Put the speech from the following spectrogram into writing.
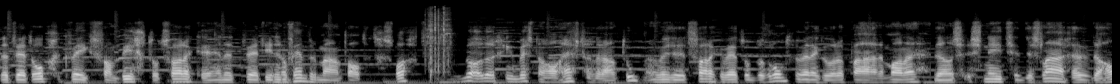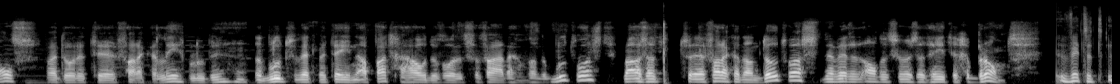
Dat werd opgekweekt van bicht tot varken en het werd in novembermaand altijd geslacht. Nou, dat ging best nogal heftig eraan toe. Het varken werd op de grond gewerkt door een paar mannen. Dan sneed de slager de hals, waardoor het eh, varken leegbloedde. Dat bloed werd meteen apart gehouden voor het vervaardigen van de bloedworst. Maar als het eh, varken dan dood was, dan werd het altijd, zoals dat heette, gebrand. Werd het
